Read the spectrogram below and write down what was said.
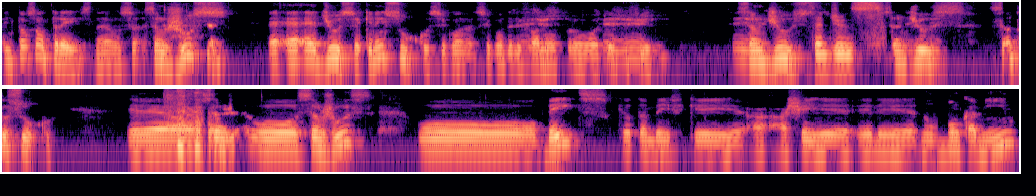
Então são três, né? O São Jus é, é, é juice, é que nem suco, segundo, segundo ele é falou para o filho. San Jus. San Jus. San Jus. Santo Suco. É, o San Jus, o Bates, que eu também fiquei, achei ele num bom caminho.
